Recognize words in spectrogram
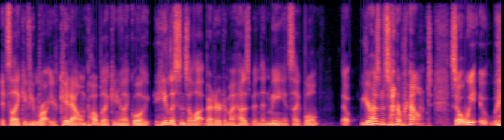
It's like if you mm-hmm. brought your kid out in public and you're like, well, he listens a lot better to my husband than me. It's like, well, uh, your husband's not around, so we, we,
